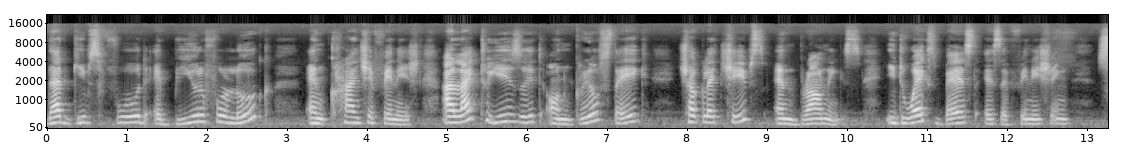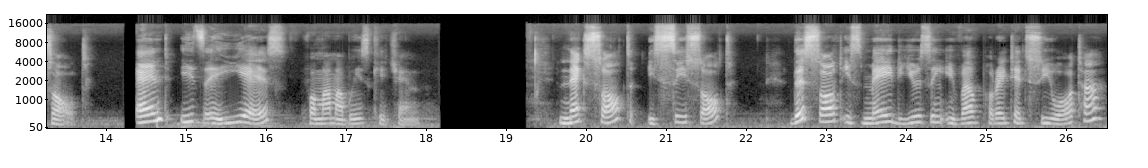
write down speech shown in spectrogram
that gives food a beautiful look and crunchy finish. I like to use it on grilled steak, chocolate chips, and brownies. It works best as a finishing salt and it's a yes for Mama Boi's kitchen. Next salt is sea salt. This salt is made using evaporated seawater.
